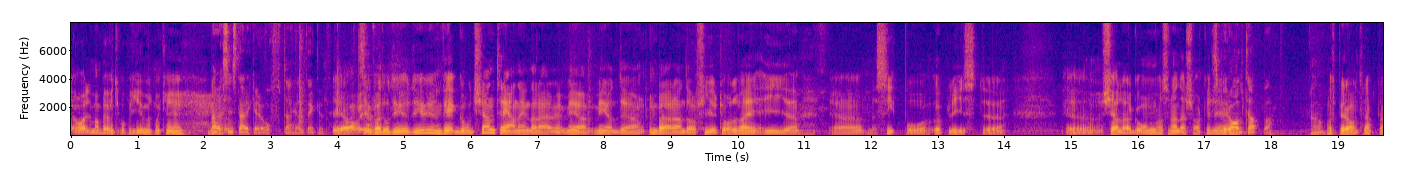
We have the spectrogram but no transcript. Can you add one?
Ja, eller man behöver inte gå på gymmet. Man kan ju... Bära sin stärkare ofta helt enkelt. Ja, vadå? Det är ju, det är ju en godkänd träning det där med, med eh, bärande av 412 i, i eh, Sippo-upplyst eh, eh, källargång och sådana där saker. Spiraltrappa. Och spiraltrappa.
